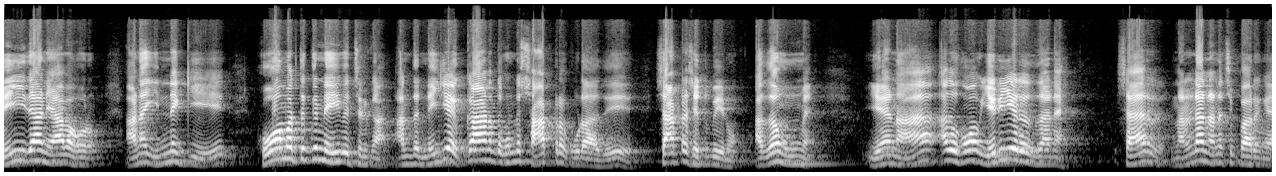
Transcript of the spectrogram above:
நெய் தான் ஞாபகம் வரும். ஆனா இன்னைக்கு ஹோமத்துக்கு நெய் வச்சுருக்கான். அந்த நெய்யை எக்காரணத்தை கொண்டு சாப்பிடக்கூடாது? சாப்பிட்டா செத்து போயிடும் அதுதான் உண்மை. ஏன்னா அது ஹோ எரியறது தானே. சார் நல்லா நினச்சி பாருங்க.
